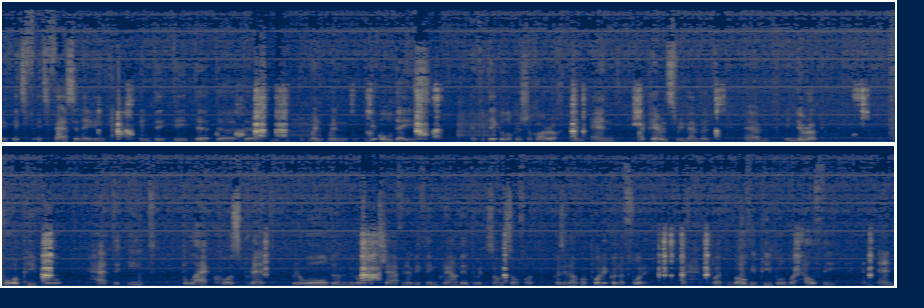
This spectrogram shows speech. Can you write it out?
It, it's it's fascinating in the the, the, the, the when when the old days. If you take a look at Shacharach, and and my parents remembered um, in Europe, poor people had to eat black coarse bread with all the with all the chaff and everything ground into it and so on and so forth because they were poor; they couldn't afford it. But, but wealthy people were healthy and, and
